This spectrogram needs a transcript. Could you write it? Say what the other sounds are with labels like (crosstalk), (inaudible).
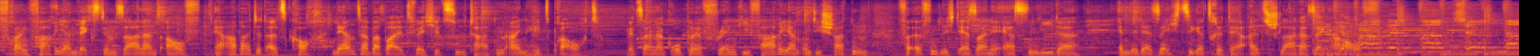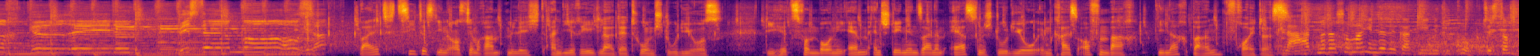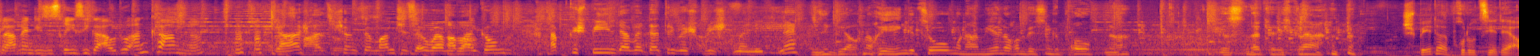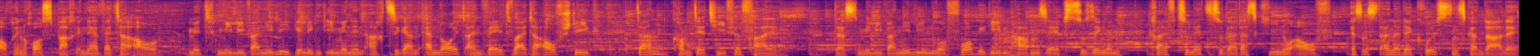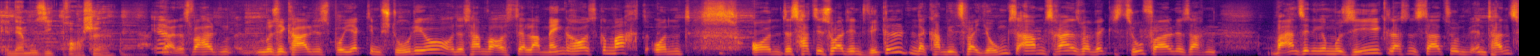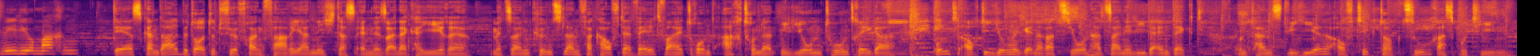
Frank Farian wächst im Saarland auf. Er arbeitet als Koch, lernt aber bald, welche Zutaten ein Hit braucht. Mit seiner Gruppe Frankie Farian und die Schatten veröffentlicht er seine ersten Lieder. Ende der 60er tritt er als Schlagersänger auf. Bald zieht es ihn aus dem Rampenlicht an die Regler der Tonstudios. Die Hits von Boney M entstehen in seinem ersten Studio im Kreis Offenbach. Die Nachbarn freut es. Klar hat man da schon mal hinter der Gardine geguckt. Ist doch klar, wenn dieses riesige Auto ankam, ne? (laughs) ja, ich hatte schon so manches auf dem Balkon abgespielt, aber darüber spricht man nicht, ne? Dann sind wir auch noch hier hingezogen und haben hier noch ein bisschen geprobt, ne? Das ist natürlich klar. (laughs) Später produziert er auch in Rossbach in der Wetterau. Mit Milli Vanilli gelingt ihm in den 80ern erneut ein weltweiter Aufstieg. Dann kommt der tiefe Fall. Dass Milli Vanilli nur vorgegeben haben, selbst zu singen, greift zuletzt sogar das Kino auf. Es ist einer der größten Skandale in der Musikbranche. Ja, das war halt ein musikalisches Projekt im Studio und das haben wir aus der Lameng rausgemacht und, und das hat sich so halt entwickelt und da kamen die zwei Jungs abends rein, das war wirklich Zufall, die sagten, wahnsinnige Musik, lass uns dazu ein Tanzvideo machen. Der Skandal bedeutet für Frank Faria nicht das Ende seiner Karriere. Mit seinen Künstlern verkauft er weltweit rund 800 Millionen Tonträger und auch die junge Generation hat seine Lieder entdeckt und tanzt wie hier auf TikTok zu Rasputin.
